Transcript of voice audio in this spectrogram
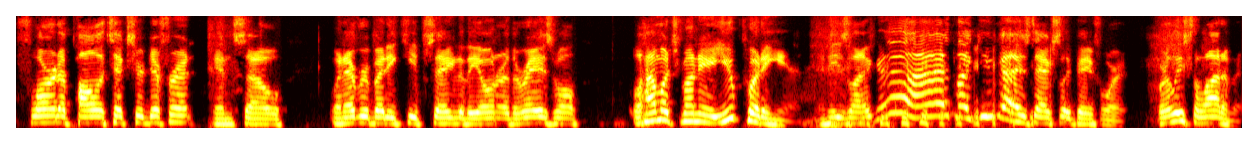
Florida politics are different. And so when everybody keeps saying to the owner of the Rays, well, well, how much money are you putting in? And he's like, "Ah, I'd like you guys to actually pay for it, or at least a lot of it.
